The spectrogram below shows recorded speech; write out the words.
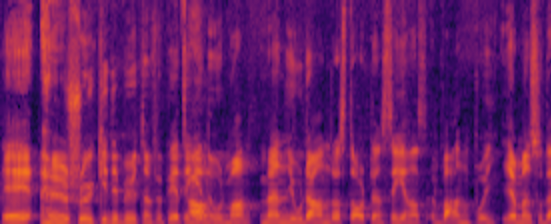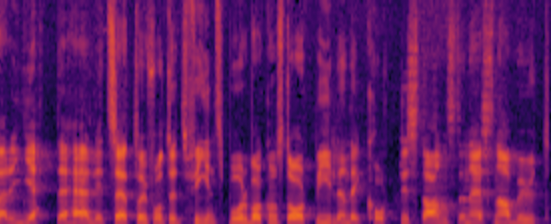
Eh, sjuk i debuten för Peter G Ja. Norman, men gjorde andra starten senast, vann på ja, men sådär jättehärligt sätt. Har ju fått ett fint spår bakom startbilen, det är kort distans, den är snabb ut.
